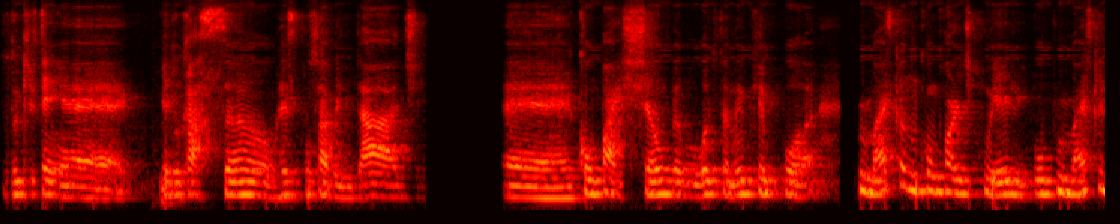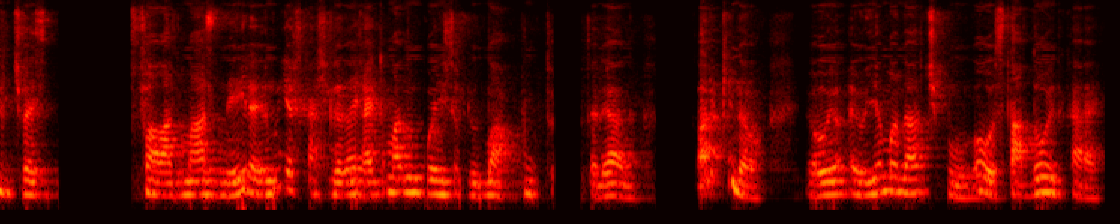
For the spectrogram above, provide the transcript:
tudo que tem é educação, responsabilidade, é, compaixão pelo outro também, porque, porra, por mais que eu não concorde com ele, ou por mais que ele tivesse falado uma asneira, eu não ia ficar chegando aí, vai tomar um coelho, filho de uma puta, tá ligado? Claro que não. Eu, eu ia mandar, tipo, ô, oh, você tá doido, cara?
